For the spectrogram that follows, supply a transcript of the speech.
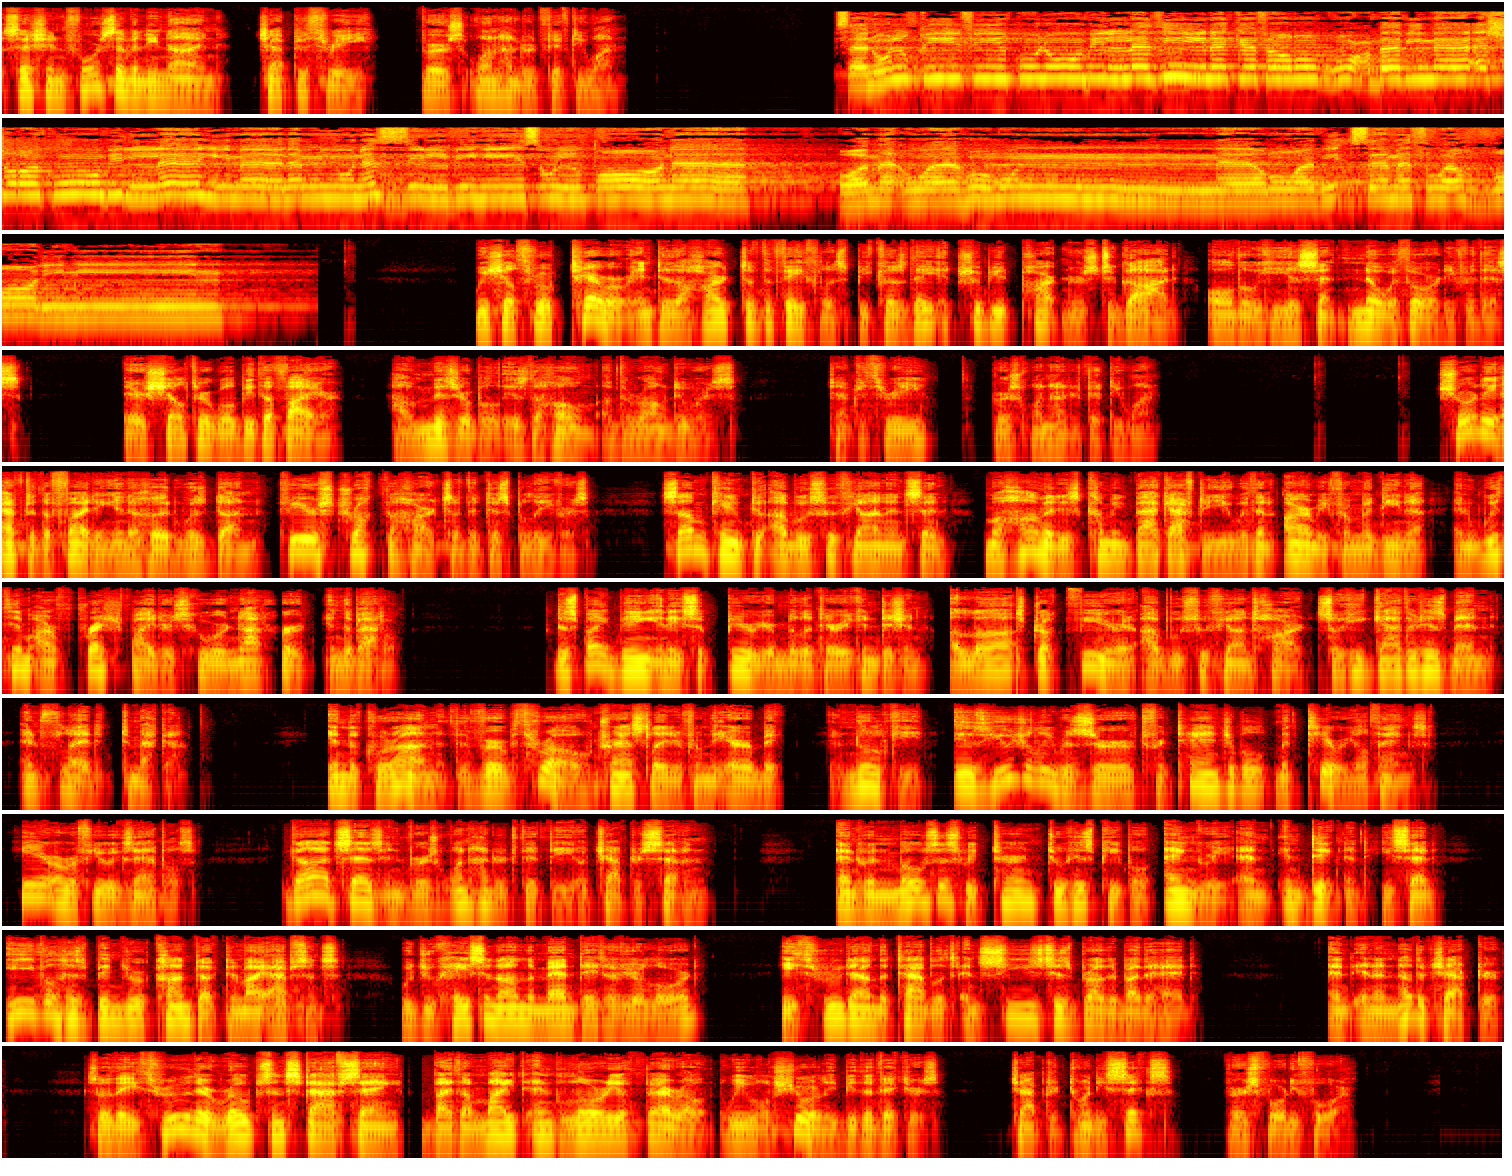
Session 479, Chapter 3, verse 151. سنلقي في قلوب الذين كفروا الرعب بما أشركوا بالله ما لم ينزل به سلطانا ومأواهم النار وبئس مثوى الظالمين We shall throw terror into the hearts of the faithless because they attribute partners to God, although He has sent no authority for this. Their shelter will be the fire. How miserable is the home of the wrongdoers. Chapter 3, verse 151. Shortly after the fighting in Uhud was done, fear struck the hearts of the disbelievers. Some came to Abu Sufyan and said, Muhammad is coming back after you with an army from Medina, and with him are fresh fighters who were not hurt in the battle. Despite being in a superior military condition, Allah struck fear in Abu Sufyan's heart, so he gathered his men and fled to Mecca. In the Quran, the verb throw, translated from the Arabic nulki, is usually reserved for tangible, material things. Here are a few examples. God says in verse 150 of chapter 7 And when Moses returned to his people angry and indignant, he said, Evil has been your conduct in my absence. Would you hasten on the mandate of your Lord? He threw down the tablets and seized his brother by the head. And in another chapter, so they threw their ropes and staffs, saying, By the might and glory of Pharaoh, we will surely be the victors. Chapter 26, verse 44.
